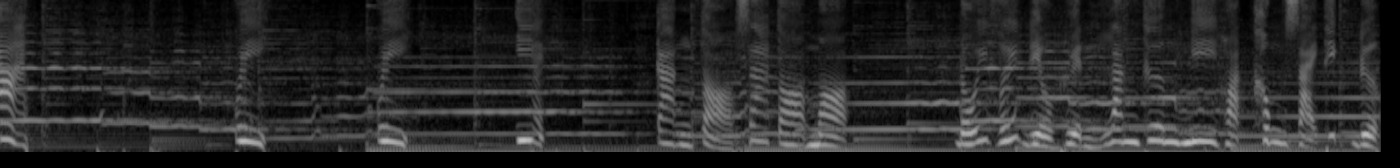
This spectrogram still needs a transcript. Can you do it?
À Quy Quy Y Càng tỏ ra tò mò. Đối với điều huyền lăng thương nghi hoặc không giải thích được,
